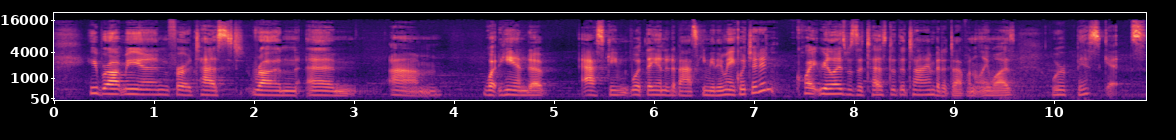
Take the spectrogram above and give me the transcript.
he brought me in for a test run, and um, what he ended up asking, what they ended up asking me to make, which I didn't quite realize was a test at the time, but it definitely was, were biscuits.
